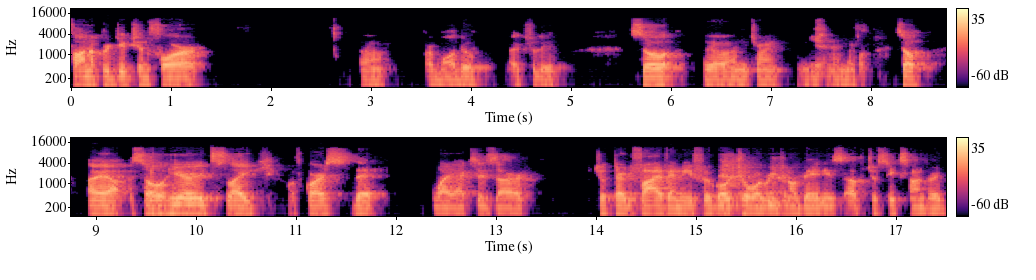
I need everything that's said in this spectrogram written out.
found a prediction for uh, our model actually. So yeah, I'm trying. Yeah. So uh, yeah, so here it's like, of course, the y-axis are 235, and if you go to original data, is up to 600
